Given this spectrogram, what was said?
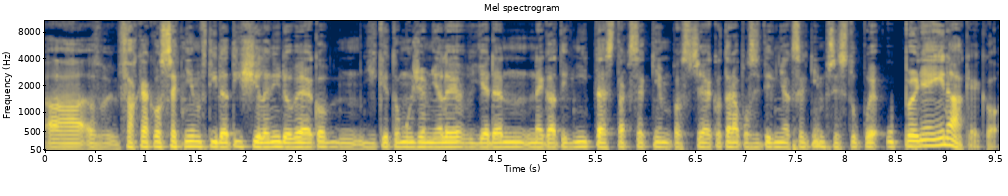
A fakt jako se k ním v této šílené době, jako díky tomu, že měli jeden negativní test, tak se k ním prostě jako teda pozitivní, jak se k ním přistupuje úplně jinak, jako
